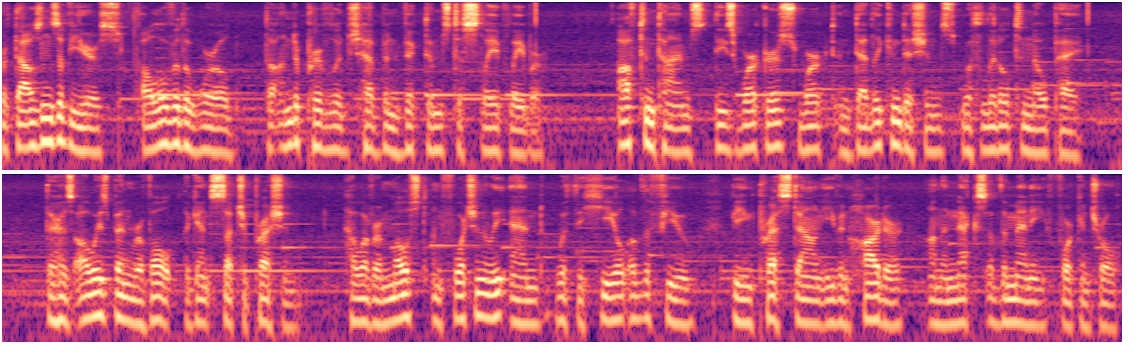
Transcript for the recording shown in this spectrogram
For thousands of years, all over the world, the underprivileged have been victims to slave labor. Oftentimes, these workers worked in deadly conditions with little to no pay. There has always been revolt against such oppression. However, most unfortunately end with the heel of the few being pressed down even harder on the necks of the many for control.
